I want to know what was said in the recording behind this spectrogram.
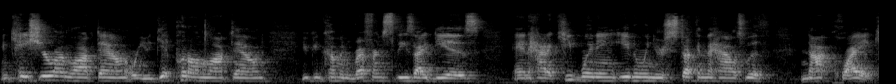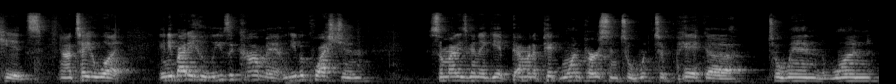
In case you're on lockdown or you get put on lockdown, you can come and reference these ideas and how to keep winning even when you're stuck in the house with not quiet kids. And I'll tell you what, anybody who leaves a comment, leave a question, somebody's going to get, I'm going to pick one person to, to pick, uh, to win one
